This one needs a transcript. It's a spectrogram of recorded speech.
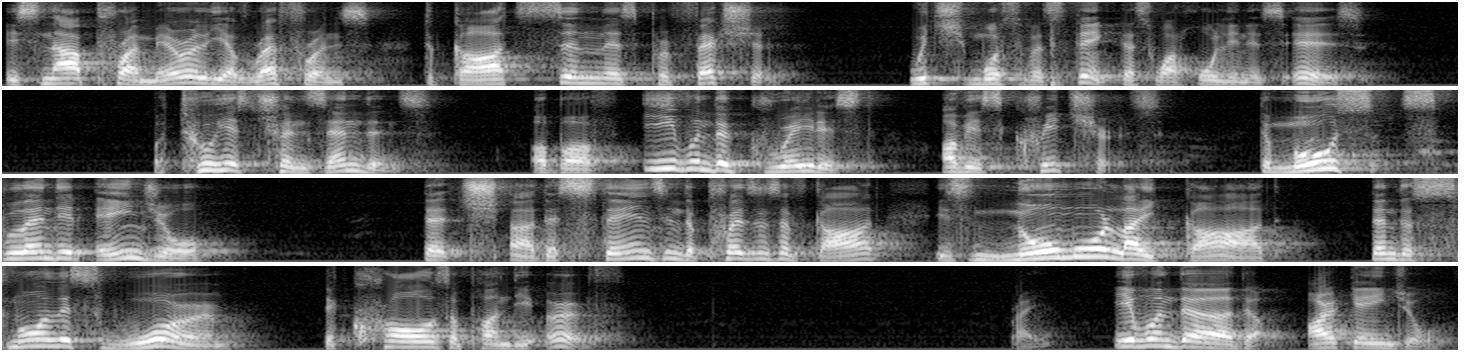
is not primarily a reference to God's sinless perfection, which most of us think that's what holiness is, but to his transcendence above even the greatest of his creatures. The most splendid angel that, uh, that stands in the presence of God is no more like God than the smallest worm that crawls upon the earth. Right? Even the, the archangel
